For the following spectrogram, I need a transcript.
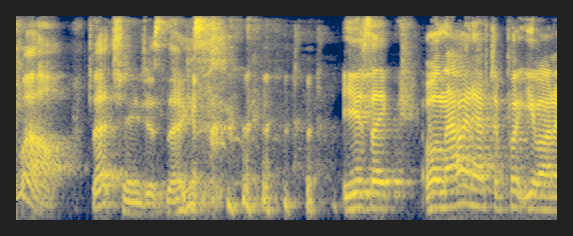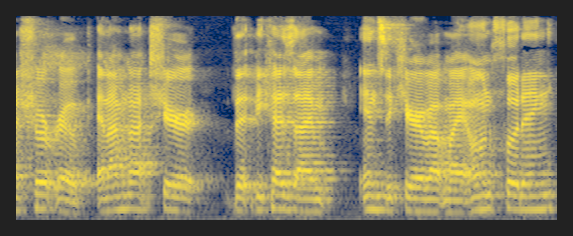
well, that changes things. he was like, Well, now I'd have to put you on a short rope. And I'm not sure that because I'm insecure about my own footing,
